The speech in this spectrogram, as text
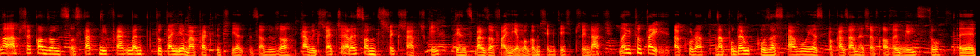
No a przechodząc ostatni fragment, tutaj nie ma praktycznie za dużo ciekawych rzeczy, ale są trzy krzaczki, więc bardzo fajnie mogą się gdzieś przydać. No i tutaj akurat na pudełku zestawu jest pokazane, że w owym miejscu y,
